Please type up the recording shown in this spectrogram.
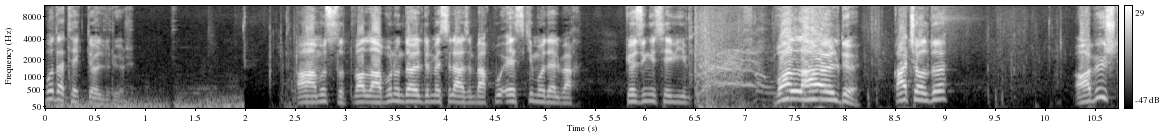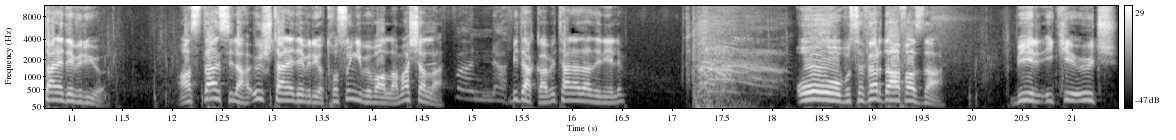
Bu da tekte öldürüyor. Aa Muslut vallahi bunun da öldürmesi lazım. Bak bu eski model bak. Gözünü seveyim. Vallahi öldü. Kaç oldu? Abi 3 tane deviriyor. Aslan silah 3 tane deviriyor. Tosun gibi vallahi maşallah. Bir dakika bir tane daha deneyelim. Oo bu sefer daha fazla. 1 2 3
